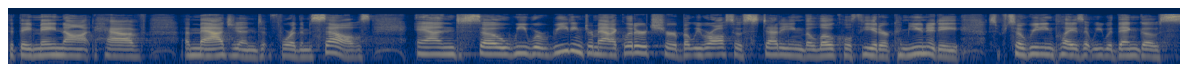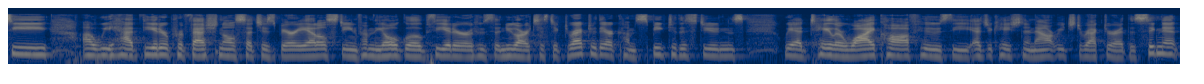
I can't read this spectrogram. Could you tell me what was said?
that they may not have imagined for themselves. And so we were reading dramatic literature, but we were also studying the local theater community. So reading plays that we would then go see. Uh, we had theater professionals such as Barry Edelstein from the Old Globe Theater, who's the new artistic director there, come speak to the students. We had Taylor Wyckoff, who's the education and outreach director at the Cygnet,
